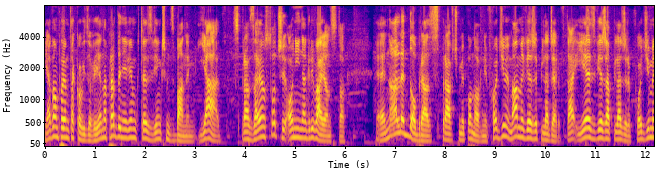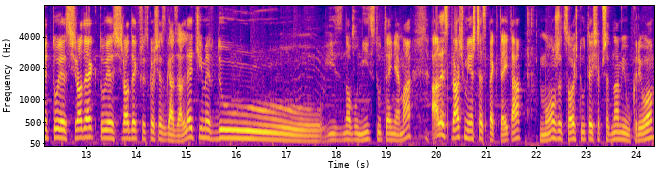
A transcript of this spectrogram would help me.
Ja wam powiem tak, widzowie, ja naprawdę nie wiem, kto jest większym dzbanem. Ja, sprawdzając to, czy oni nagrywając to. E, No ale dobra, sprawdźmy ponownie. Wchodzimy, mamy wieżę pillagerów, tak? Jest wieża pillagerów. Wchodzimy, tu jest środek, tu jest środek, wszystko się zgadza. Lecimy w dół i znowu nic tutaj nie ma. Ale sprawdźmy jeszcze Spectate'a. Może coś tutaj się przed nami ukryło.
